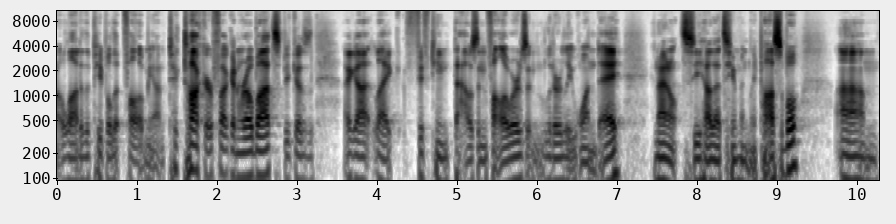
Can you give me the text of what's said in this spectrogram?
a lot of the people that follow me on TikTok are fucking robots because I got like 15,000 followers in literally one day. And I don't see how that's humanly possible. Um,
